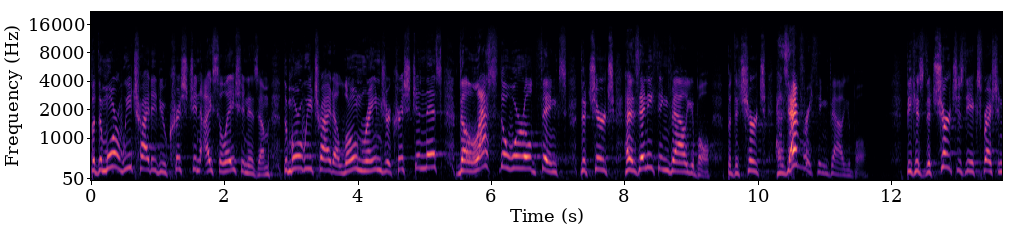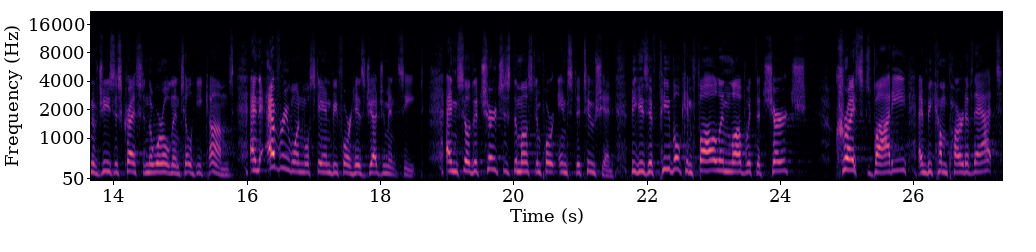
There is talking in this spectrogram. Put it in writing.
But the more we try to do Christian isolationism, the more we try to Lone Ranger Christian this, the less the world thinks the church has anything valuable but the church has everything valuable because the church is the expression of Jesus Christ in the world until he comes, and everyone will stand before his judgment seat. And so the church is the most important institution because if people can fall in love with the church, Christ's body, and become part of that,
